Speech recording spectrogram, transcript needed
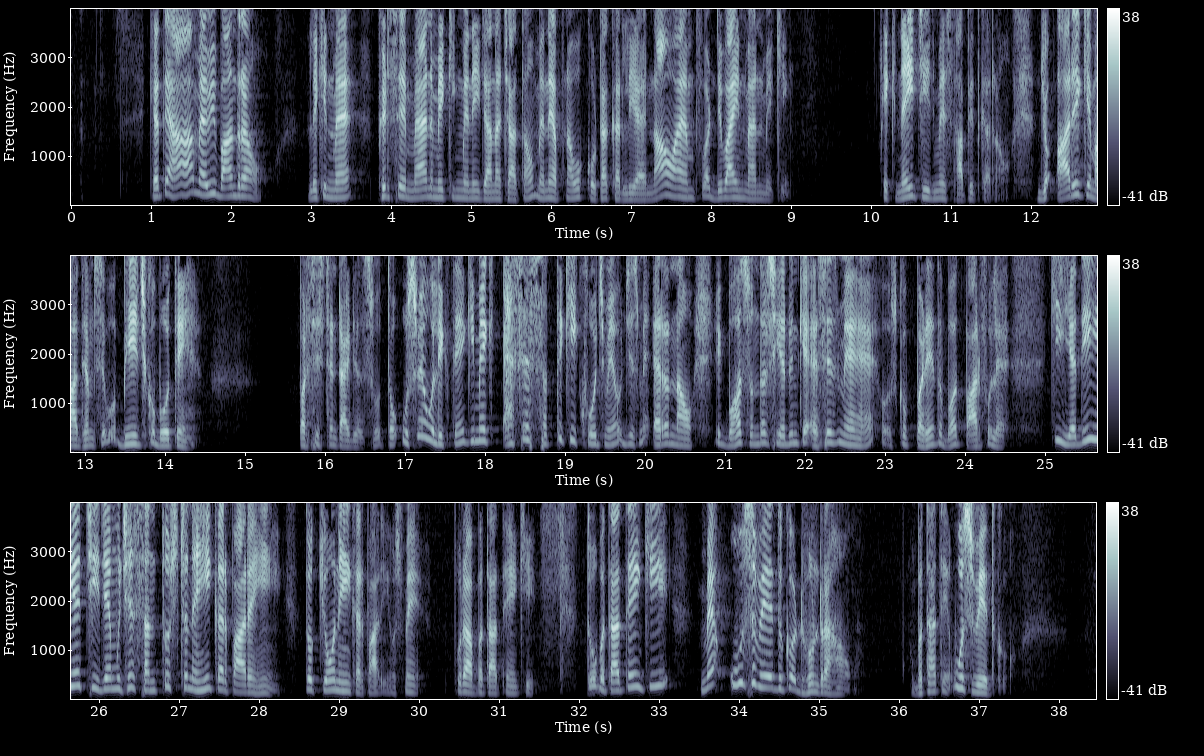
कहते हैं हाँ हाँ मैं भी बाँध रहा हूँ। लेकिन मैं फिर से मैन मेकिंग में नहीं जाना चाहता हूँ। मैंने अपना वो कोटा कर लिया है। Now I am for divine man making एक नई चीज़ में स्थापित कर रहा हूँ, जो आर्य के माध्यम से वो बीज को बोते हैं। परसिस्टेंट आइडियल्स तो उसमें वो लिखते हैं कि मैं एक ऐसे सत्य की खोज में हूँ, जिसमें एरर ना हो। एक बहुत सुंदर शेयरबिन के एसेज में है, उसको पढ़े तो बहुत पावरफुल है, कि यदि ये चीज़ें मुझे संतुष्ट नहीं कर पा रही तो क्यों नहीं कर पा रही? उसमें पूरा बताते हैं कि तो बताते हैं कि मैं उस वेद को ढूंढ रहा हूँ। बताते हैं उस वेद को,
